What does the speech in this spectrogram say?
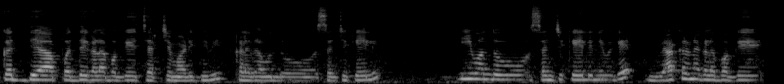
ಗದ್ಯ ಪದ್ಯಗಳ ಬಗ್ಗೆ ಚರ್ಚೆ ಮಾಡಿದ್ದೀವಿ ಕಳೆದ ಒಂದು ಸಂಚಿಕೆಯಲ್ಲಿ. ಈ ಒಂದು ಸಂಚಿಕೆಯಲ್ಲಿ ನಿಮಗೆ ವ್ಯಾಕರಣಗಳ ಬಗ್ಗೆ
